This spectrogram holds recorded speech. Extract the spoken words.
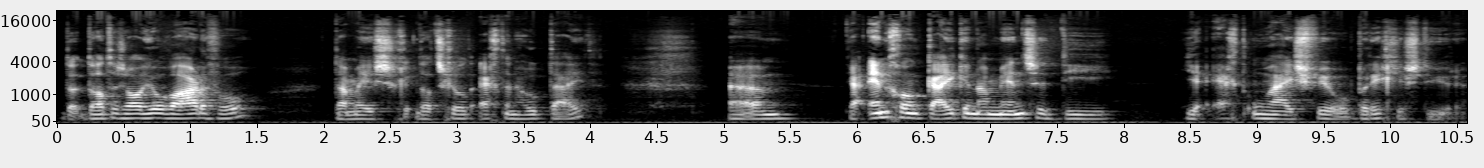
Dat, dat is al heel waardevol. Daarmee sch- dat scheelt echt een hoop tijd. Ehm, ja, en gewoon kijken naar mensen die je echt onwijs veel berichtjes sturen.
